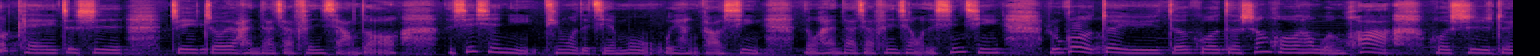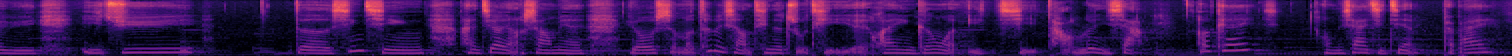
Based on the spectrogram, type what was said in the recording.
OK，这是这一周要和大家分享的哦。谢谢你听我的节目，我也很高兴能和大家分享我的心情。如果对于德国的生活和文化，或是对于移居的心情和教养上面有什么特别想听的主题，也欢迎跟我一起讨论一下。OK，我们下一集见，拜拜。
